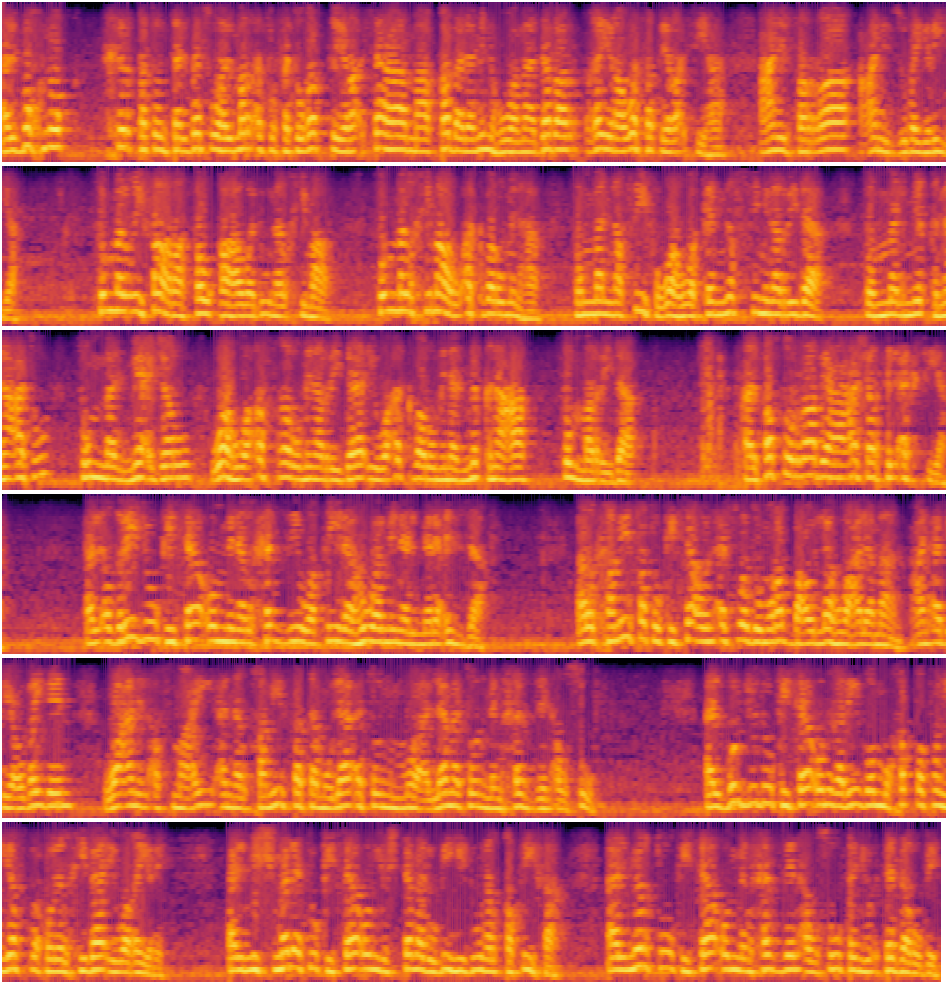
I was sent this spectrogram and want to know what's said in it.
البخنق خرقة تلبسها المرأة فتغطي رأسها ما قبل منه وما دبر غير وسط رأسها. عن الفراء عن الزبيرية. ثم الغفارة فوقها ودون الخمار. ثم الخمار أكبر منها ثم النصيف وهو كالنصف من الرداء ثم المقنعة ثم المعجر وهو أصغر من الرداء وأكبر من المقنعة ثم الرداء. الفصل الرابع عشر في الأكسية. الإضريج كساء من الخز وقيل هو من المرعزة. الخميصة كساء أسود مربع له علمان عن أبي عبيد وعن الأصمعي أن الخميصة ملاءة معلمة من خز أو صوف. البرجد كساء غليظ مخطط يصلح للخباء وغيره. المشملة كساء يشتمل به دون القطيفة. المرط كساء من خز أو صوف يؤتزر به.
